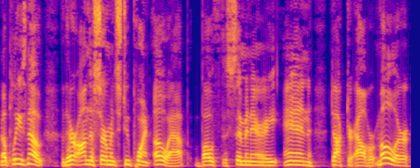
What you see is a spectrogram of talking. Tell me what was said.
Now, please note, they're on the Sermons 2.0 app, both the seminary and Dr. Albert Mohler.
